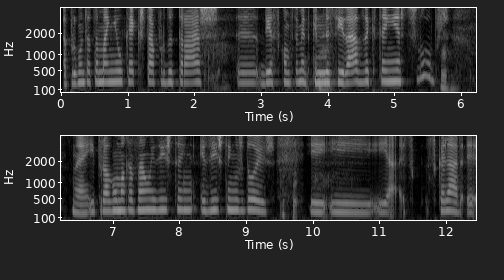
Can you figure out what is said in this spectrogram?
A pergunta também é o que é que está por detrás uh, desse comportamento, que hum. necessidades é que têm estes lobos. Hum. É? E por alguma razão existem, existem os dois. E, e, e se, se, calhar, eh,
